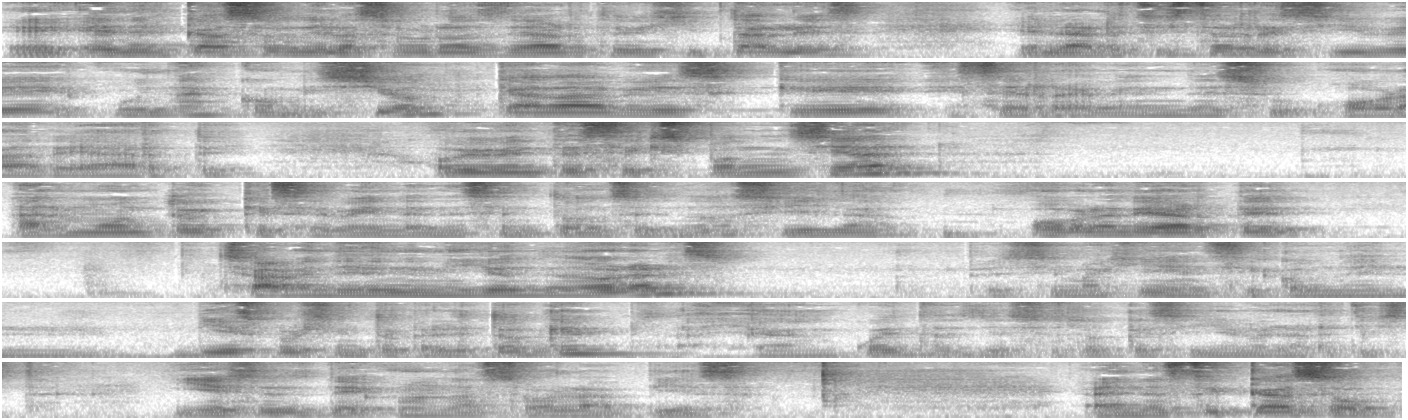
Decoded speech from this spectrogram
en el caso de las obras de arte digitales, el artista recibe una comisión cada vez que se revende su obra de arte. Obviamente es exponencial, al monto en que se vende en ese entonces, ¿no? Si la obra de arte se va a vender en un millón de dólares, pues imagínense, con el 10% que le toque, pues hagan cuentas y eso es lo que se lleva el artista. Y eso es de una sola pieza. En este caso,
